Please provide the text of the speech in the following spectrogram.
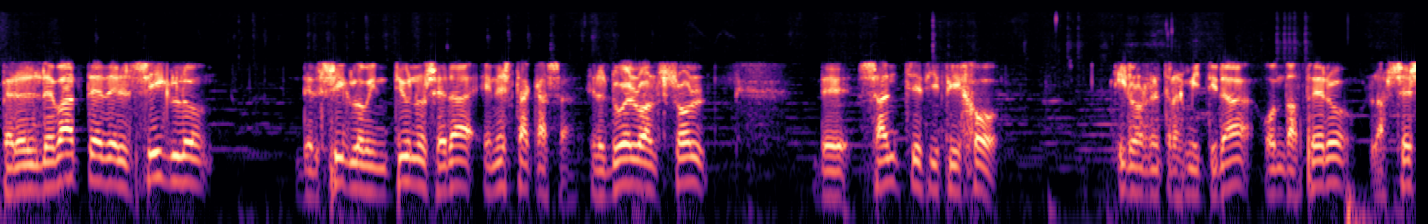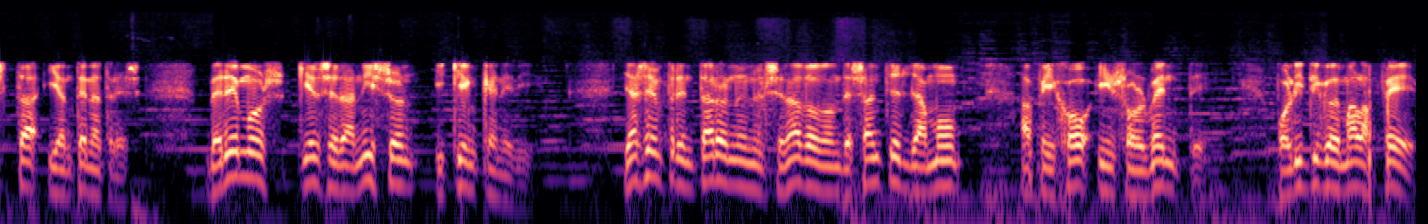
Pero el debate del siglo del siglo XXI será en esta casa, el duelo al sol de Sánchez y Fijó, y lo retransmitirá Onda Cero, La Sexta y Antena 3. Veremos quién será Nixon y quién Kennedy. Ya se enfrentaron en el Senado donde Sánchez llamó a Feijó insolvente, político de mala fe,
